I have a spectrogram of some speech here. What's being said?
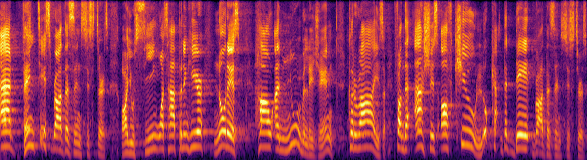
Adventist, brothers and sisters. Are you seeing what's happening here? Notice how a new religion could rise from the ashes of Q. Look at the date, brothers and sisters.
